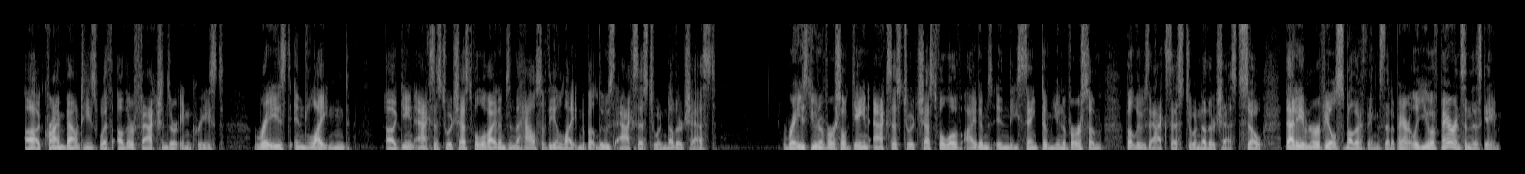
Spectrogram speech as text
Uh, crime bounties with other factions are increased. Raised Enlightened, uh, gain access to a chest full of items in the House of the Enlightened, but lose access to another chest. Raised Universal, gain access to a chest full of items in the Sanctum Universum, but lose access to another chest. So that even reveals some other things that apparently you have parents in this game.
